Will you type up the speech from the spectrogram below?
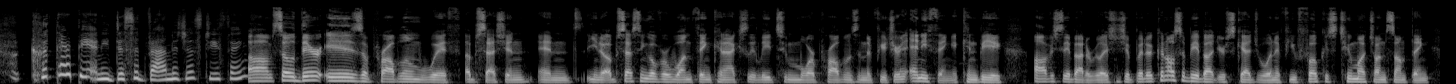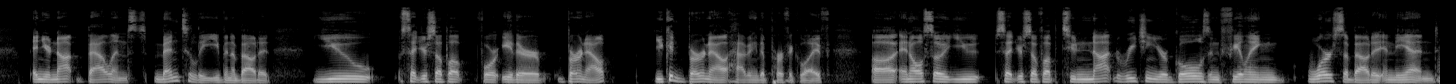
could there be any disadvantages do you think Um, so there is a problem with obsession, and you know, obsessing over one thing can actually lead to more problems in the future. In anything, it can be obviously about a relationship, but it can also be about your schedule. And if you focus too much on something, and you're not balanced mentally, even about it, you set yourself up for either burnout. You can burn out having the perfect life, uh, and also you set yourself up to not reaching your goals and feeling worse about it in the end.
